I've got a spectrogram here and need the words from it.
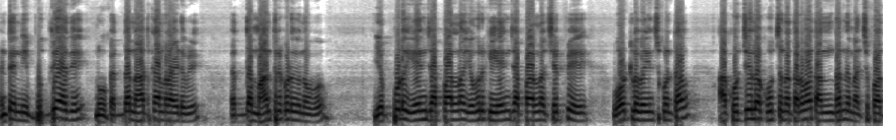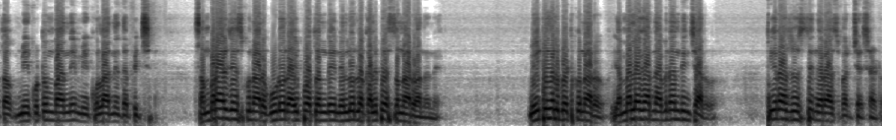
అంటే నీ బుద్ధి అది. నువ్వు పెద్ద నాటకాలు రాయడివి. పెద్ద మాంత్రికుడివి నువ్వు. ఎప్పుడు ఏం చెప్పాలనో ఎవరికి ఏం చెప్పాలనో చెప్పి ఓట్లు వేయించుకుంటావు. ఆ కుర్చీలో కూర్చున్న తర్వాత అందరినీ మర్చిపోతావు. మీ కుటుంబాన్ని మీ కులాన్ని తప్పించి. సంబరాలు చేసుకున్నారు. గూడూరు అయిపోతుంది. నెల్లూరులో కలిపేస్తున్నారు అనని. మీటింగులు పెట్టుకున్నారు. ఎమ్మెల్యే గారిని అభినందించారు. తీరా చూస్తే నిరాశపరిచేశాడు.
